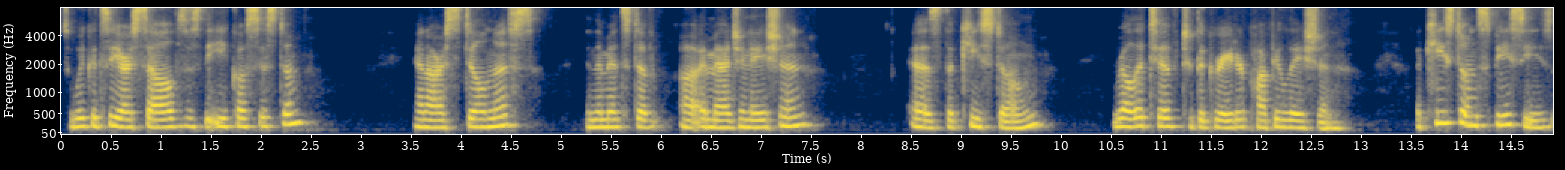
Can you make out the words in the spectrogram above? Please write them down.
So we could see ourselves as the ecosystem and our stillness in the midst of uh, imagination as the keystone relative to the greater population. A keystone species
